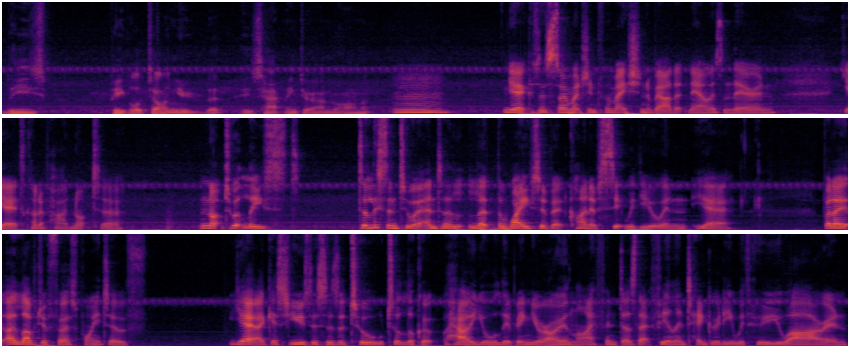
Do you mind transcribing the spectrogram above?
these people are telling you that is happening to our environment. Mm. Yeah, because there's so much information about it now, isn't there? And yeah, it's kind of hard not to, not to at least to listen to it and to let the weight of it kind of sit with you. And yeah, but I, I loved your first point of, yeah, I guess use this as a tool to look at how you're living your own life and does that feel integrity with who you are and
